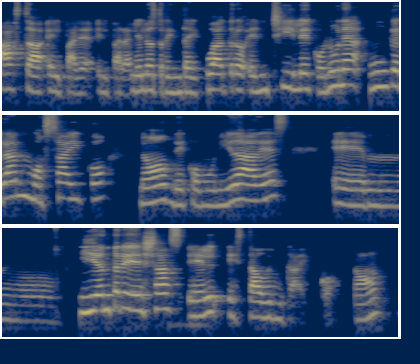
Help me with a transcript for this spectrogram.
hasta el, paralelo 34 en Chile, con una, un gran mosaico ¿no? de comunidades em, y entre ellas el Estado incaico. ¿no?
